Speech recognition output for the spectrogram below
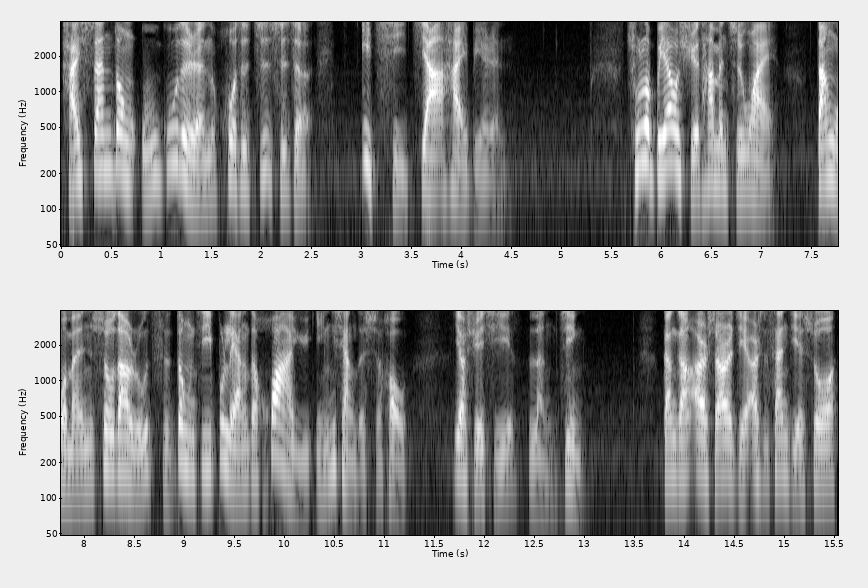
还煽动无辜的人或是支持者一起加害别人。除了不要学他们之外，当我们受到如此动机不良的话语影响的时候，要学习冷静。刚刚二十二节、二十三节说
